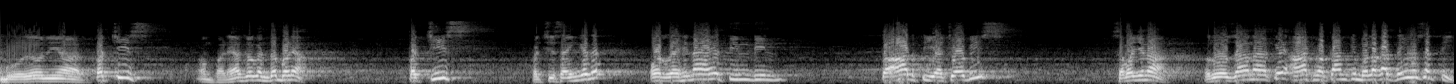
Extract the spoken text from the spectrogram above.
بولو نہیں یار۔ پچیس۔ بڑھیا جو گندہ بڑھیا۔ پچیس۔ پچیس آئیں گے نا؟ اور رہنا ہے تین دن۔ تو آٹھ تیا چوبیس۔ سمجھنا، روزانہ کے آٹھ مکان کی ملاقات نہیں ہو سکتی۔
